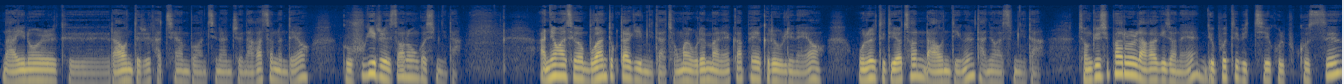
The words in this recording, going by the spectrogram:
나인홀 그 라운드를 같이 한번 지난주에 나갔었는데요. 그 후기를 써놓은 것입니다. 안녕하세요. 무한똑딱이입니다. 정말 오랜만에 카페에 글을 올리네요. 오늘 드디어 첫 라운딩을 다녀왔습니다. 정규 18홀 나가기 전에 뉴포트 비치 골프 코스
